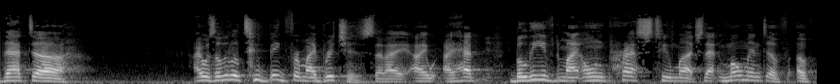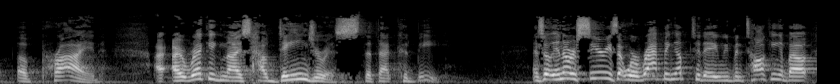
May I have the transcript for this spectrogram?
that uh, I was a little too big for my britches, that I, I, I had believed my own press too much, that moment of, of, of pride, I, recognize how dangerous that that could be. And so, in our series that we're wrapping up today, we've been talking about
